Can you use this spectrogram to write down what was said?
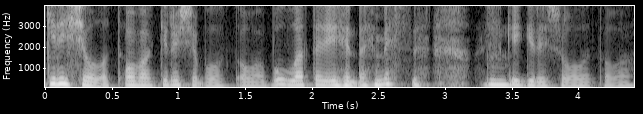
киреше болот. Ооба киреше болот. Ооба бул лотереяда эмес. Сизге киреше болот ооба.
